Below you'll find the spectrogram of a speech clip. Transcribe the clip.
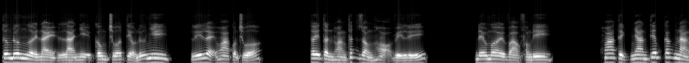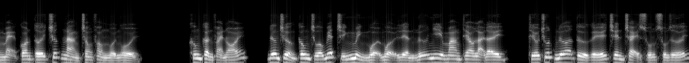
tương đương người này là nhị công chúa tiểu nữ nhi, lý lệ hoa quận chúa. Tây tần hoàng thất dòng họ vì lý. Đều mời vào phòng đi. Hoa tịch nhan tiếp các nàng mẹ con tới trước nàng trong phòng ngồi ngồi. Không cần phải nói, đương trưởng công chúa biết chính mình muội muội liền nữ nhi mang theo lại đây, thiếu chút nữa từ ghế trên chạy xuống xuống dưới.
